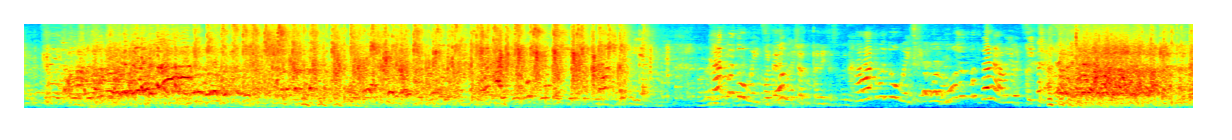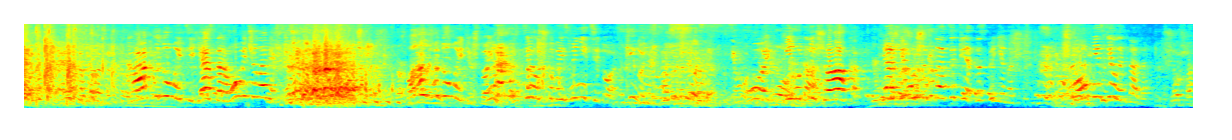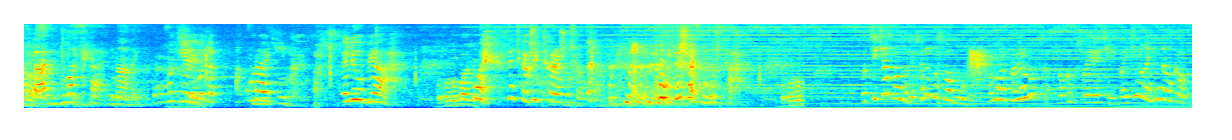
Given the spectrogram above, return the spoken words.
Как вы думаете, он... Как вы думаете, он может выздоравливать сейчас? Как вы думаете, я здоровый человек сейчас? Как вы думаете, что я могу сделать, чтобы изменить ситуацию? Кинуть Ой, кинуть не жалко. Я же ему 16 лет на спине ношу. Что мне сделать надо? Поставить. Поставить надо. Вот я его так аккуратненько, любя. Ой, знаете, как жить хорошо стало. Ух, дышать не нужно. Вот сейчас Володя абсолютно свободен. Он может повернуться вокруг своей оси и пойти в анонимный алкоголь.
